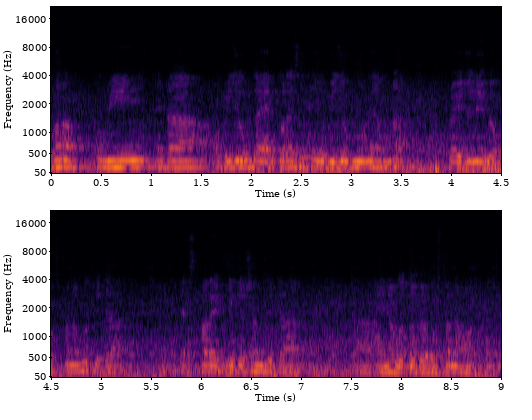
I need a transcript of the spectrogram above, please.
এখন উনি এটা অভিযোগ দায়ের করেছেন, এই অভিযোগ মূলে আমরা প্রয়োজনীয় ব্যবস্থা নেব, যেটা অ্যাজ পার অ্যাপ্লিকেশন যেটা আইনগত ব্যবস্থা নেওয়ার থাকে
